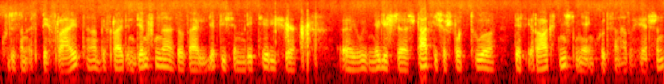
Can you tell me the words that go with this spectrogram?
Kurdistan ist befreit, ja, befreit in dem Sinne, also weil jegliche militärische äh, jegliche staatliche Struktur des Iraks nicht mehr in Kurdistan also herrschen.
